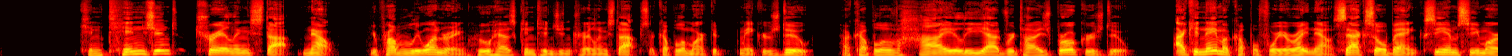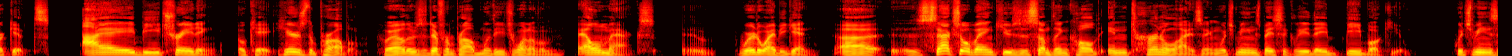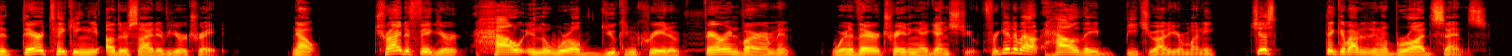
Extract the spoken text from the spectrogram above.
contingent trailing stop. Now, you're probably wondering who has contingent trailing stops? A couple of market makers do. A couple of highly advertised brokers do. I can name a couple for you right now Saxo Bank, CMC Markets, IAB Trading. Okay, here's the problem. Well, there's a different problem with each one of them. LMAX. Where do I begin? Uh, Saxo Bank uses something called internalizing, which means basically they B book you which means that they're taking the other side of your trade. Now, try to figure how in the world you can create a fair environment where they're trading against you. Forget about how they beat you out of your money. Just think about it in a broad sense.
